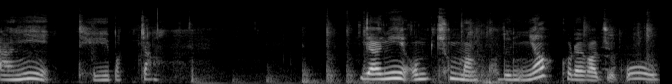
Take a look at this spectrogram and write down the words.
양이 대박 짱. 양이 엄청 많거든요. 그래가지고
